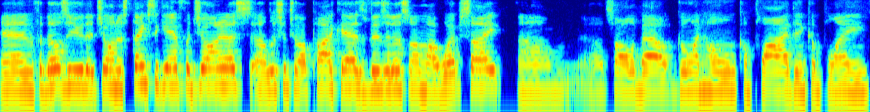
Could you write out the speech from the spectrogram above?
And for those of you that join us, thanks again for joining us. Uh, listen to our podcast. Visit us on my website. Um, uh, it's all about going home, comply, then complain.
